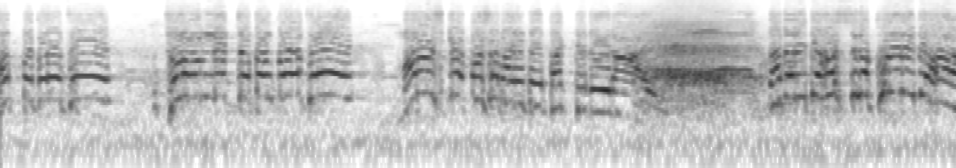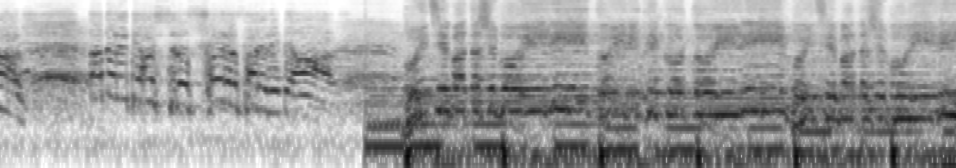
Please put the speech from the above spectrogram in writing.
হত্যা করেছে, জুলুম নির্যাতন করেছে, মানুষকে পাশা বাড়িতে থাকতে দেয় নাই। তাদের ইতিহাস ছিল খুনের ইতিহাস, তাদের ইতিহাস ছিল স্বৈরাচারের ইতিহাস। বইছে বাতাস বৈরি, তৈরি থেকো তৈরি, বইছে বাতাস বৈরি।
